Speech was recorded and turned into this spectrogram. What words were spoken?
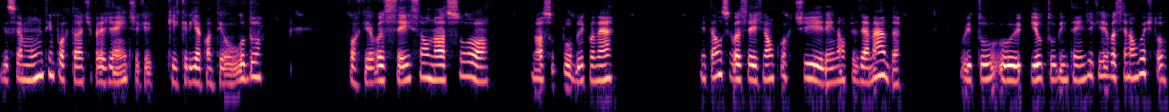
Isso é muito importante para gente que, que cria conteúdo, porque vocês são nosso, nosso público, né? Então, se vocês não curtirem, não fizer nada, o YouTube, o YouTube entende que você não gostou,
